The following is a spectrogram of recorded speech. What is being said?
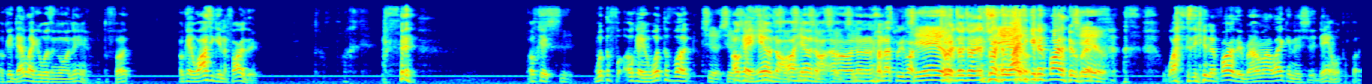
Okay, that like it wasn't going in. What the fuck? Okay, why is he getting farther? The fuck. okay, Shit. what the fuck? Okay, what the fuck? Chill, chill. Okay, chill, hell no, chill, oh, hell no, chill, uh, chill. no, no, no, that's pretty far. Chill. Jordan, Jordan, Jordan, why is he getting farther, bro? Why is he getting farther, bro? I'm not liking this shit. Damn, what the fuck?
